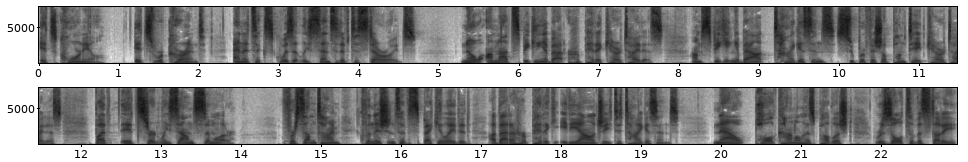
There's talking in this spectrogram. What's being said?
It's corneal, it's recurrent, and it's exquisitely sensitive to steroids. No, I'm not speaking about herpetic keratitis. I'm speaking about Thygeson's superficial punctate keratitis, but it certainly sounds similar. For some time, clinicians have speculated about a herpetic etiology to Thygeson's. Now, Paul Connell has published results of a study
